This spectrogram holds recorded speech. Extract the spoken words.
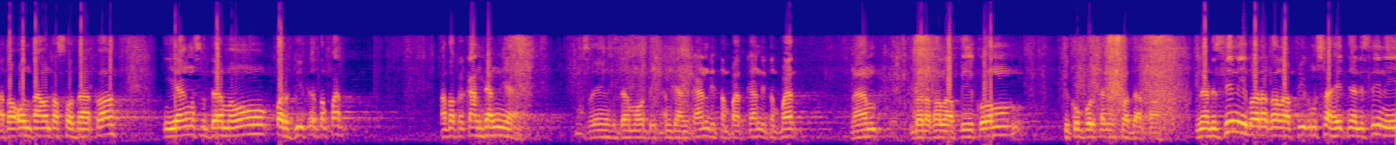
atau unta-unta sedekah yang sudah mau pergi ke tempat atau ke kandangnya. Maksudnya yang sudah mau dikandangkan, ditempatkan di tempat nah barakallahu fikum dikumpulkannya sedekah. Nah, di sini barakallahu fikum syahidnya di sini,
